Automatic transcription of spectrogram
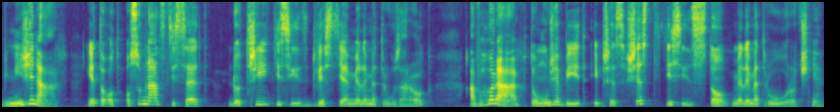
V nížinách je to od 1800 do 3200 mm za rok a v horách to může být i přes 6100 mm ročně.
